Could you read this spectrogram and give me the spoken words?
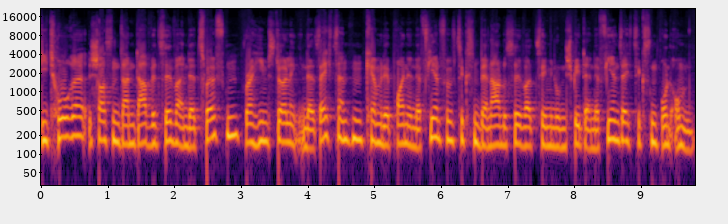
Die Tore schossen dann David Silva in der 12., Raheem Sterling in der 16., Kevin De Bruyne in der 54., Bernardo Silva 10 Minuten später in der 64. Und um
